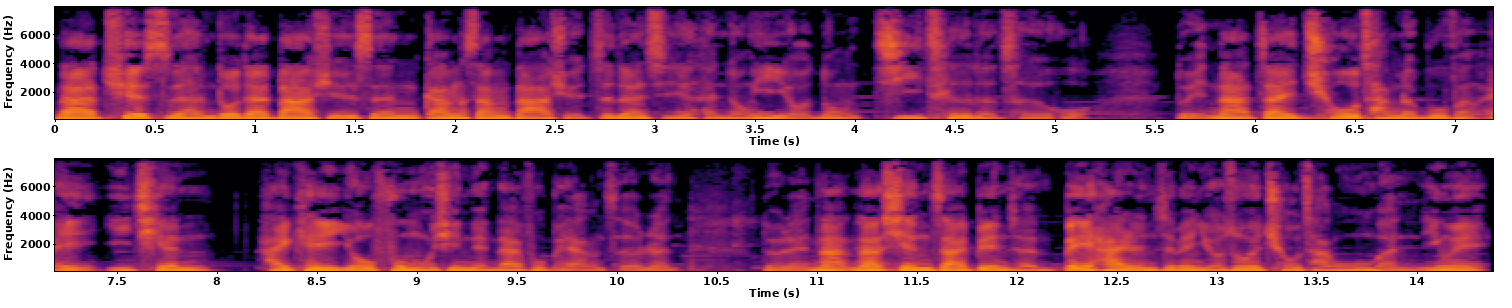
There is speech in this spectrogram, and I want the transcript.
那确实很多在大学生刚上大学这段时间，很容易有那种机车的车祸。对，那在球场的部分，哎，以前还可以由父母亲连带负赔偿责任。对不对？那那现在变成被害人这边有时候会求偿无门，因为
